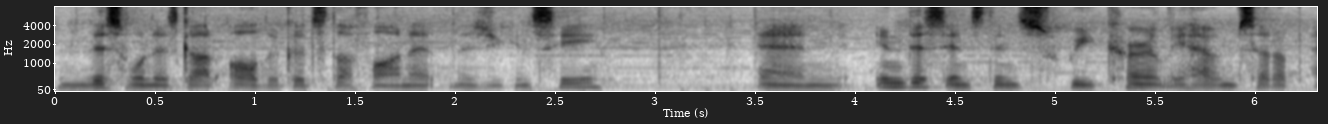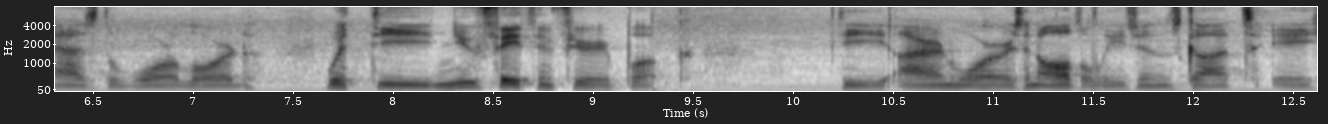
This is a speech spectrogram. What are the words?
And this one has got all the good stuff on it as you can see. And in this instance we currently have him set up as the Warlord. With the new Faith and Fury book, the Iron Warriors and all the legions got a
